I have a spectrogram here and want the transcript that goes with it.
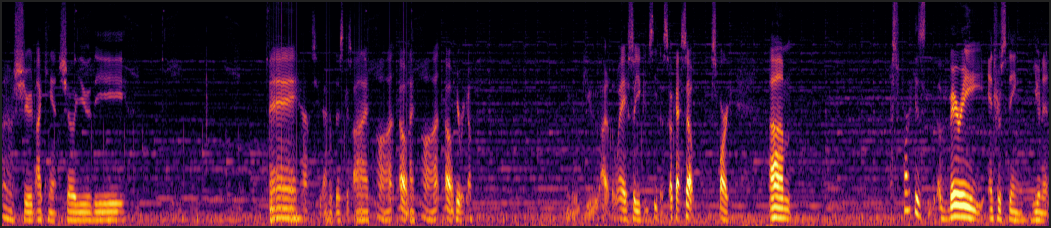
oh shoot. I can't show you the may have to edit this because I thought, oh, I thought, oh, here we go. Move you out of the way so you can see this. Okay, so Spark. Um, Spark is a very interesting unit.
